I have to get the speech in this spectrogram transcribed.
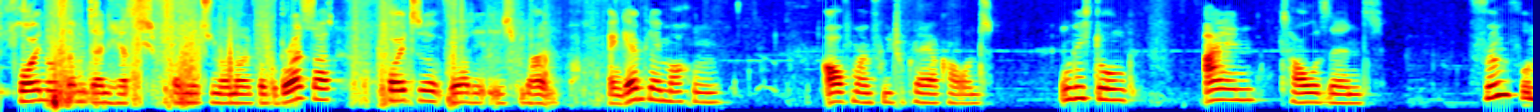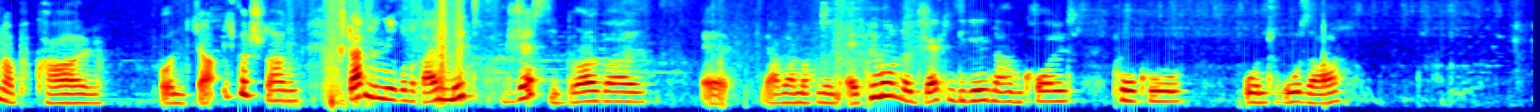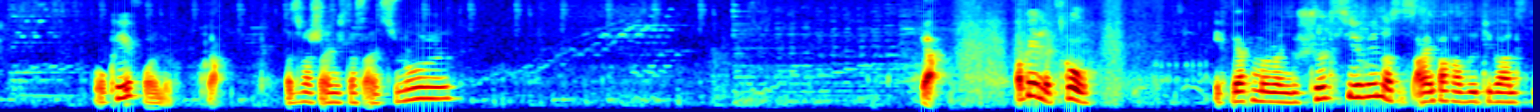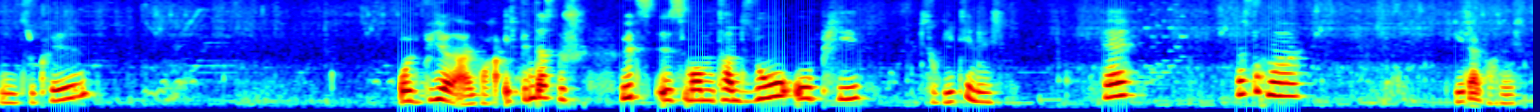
Freunde und damit ein herzliches Willkommen zu einer neuen Folge Brawl Stars. Heute werde ich wieder ein, ein Gameplay machen auf meinem Free-to-Play-Account in Richtung 1500 Pokalen. Und ja, ich würde sagen, wir starten in die Runde rein mit Jesse Brawl Ball. Äh, ja, wir haben noch einen El Primo und eine Jackie. Die Gegner haben Colt, Poco und Rosa. Okay, Freunde. Ja. Das ist wahrscheinlich das 1 zu 0. Ja. Okay, let's go. Ich werfe mal mein Geschütz hier hin. Das ist einfacher, wird die ganzen zu killen. Und viel einfacher. Ich finde, das Geschütz ist momentan so OP. Wieso geht die nicht? Hä? Lass doch mal. Geht einfach nicht.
